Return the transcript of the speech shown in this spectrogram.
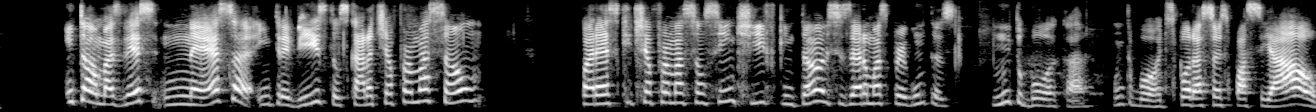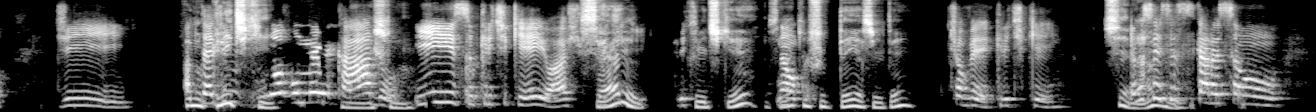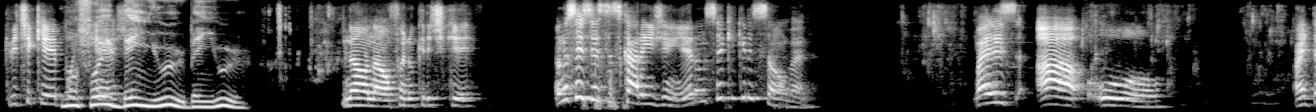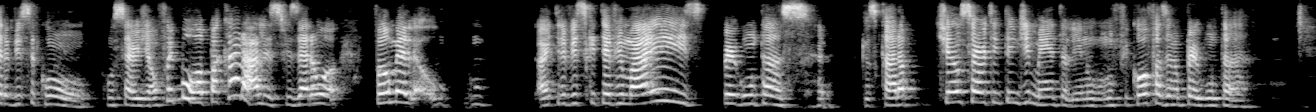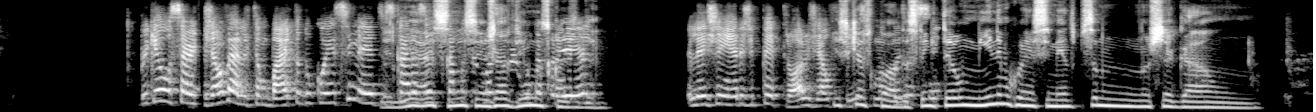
Então, mas nesse, nessa entrevista, os caras tinham formação. Parece que tinha formação científica. Então, eles fizeram umas perguntas muito boas, cara. Muito boa. De exploração espacial, de. No até Critic? de um novo mercado. Isso, critiquei, eu acho. Sério? Criti- Critiquei? Será Não. que eu chutei, acertei? Deixa eu ver, critiquei. Será? Eu não sei se esses caras são. Critiquei. Não foi podcast. Ben-Hur, Ben-Hur? Não, não, foi no Critiquei. Eu não sei se esses caras é engenheiro, eu não sei o que, que eles são, velho. Mas a, o, a entrevista com, com o Sérgio foi boa pra caralho. Eles fizeram. Foi o melhor. A entrevista que teve mais perguntas. Que os caras tinham um certo entendimento ali. Não, não ficou fazendo pergunta. Porque o Sérgio, velho, ele tem um baita do conhecimento. Os Ele caras é, sim, sim, eu já vi umas coisas ele. dele. Ele é engenheiro de petróleo, geofísico, Isso que é foda, você tem que assim. ter o mínimo conhecimento pra você não, não chegar a um,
